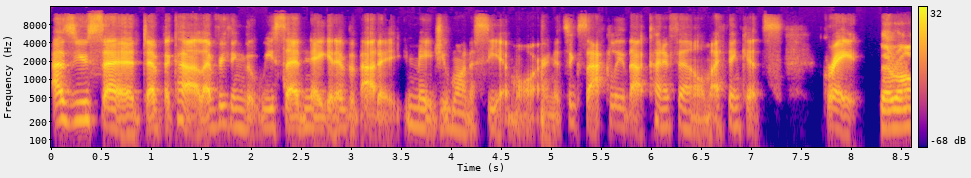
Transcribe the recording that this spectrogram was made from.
as you said, Devika, everything that we said negative about it made you want to see it more. And it's exactly that kind of film. I think it's great. There are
